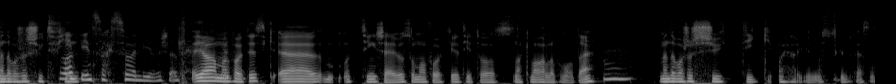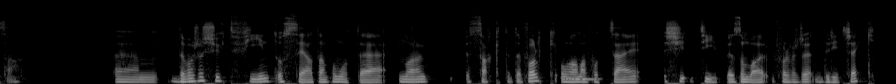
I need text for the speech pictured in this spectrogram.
Men det var så sjukt Det var fint. fint sagt, så har livet skjedd. Ja, men faktisk. Eh, ting skjer jo, så man får ikke tid til å snakke med alle, på en måte. Mm. Men det var så sjukt digg Oi, herregud, nå skrudde PC-en seg av. Um, det var så sjukt fint å se at han på en måte Nå har han sagt det til folk, og han har Mm. fått seg type som var for det første dritsjekk,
